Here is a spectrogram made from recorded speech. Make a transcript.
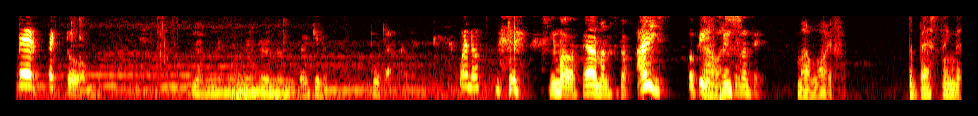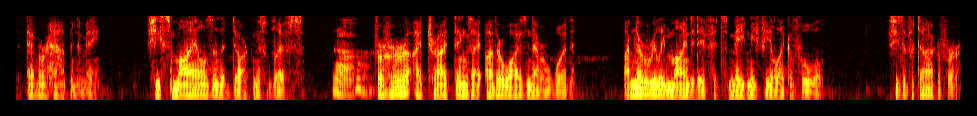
perfecto. No, no, no, no, no, no, no, tranquilo. Puta madre. Bueno, ni modo, era el manuscrito. ¡Alice! Ok, es importante. My wife. The best thing that ever happened to me. She smiles and the darkness lifts. Ah, For her, I've tried things I otherwise never would. I've never really minded if it's made me feel like a fool. She's a photographer,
